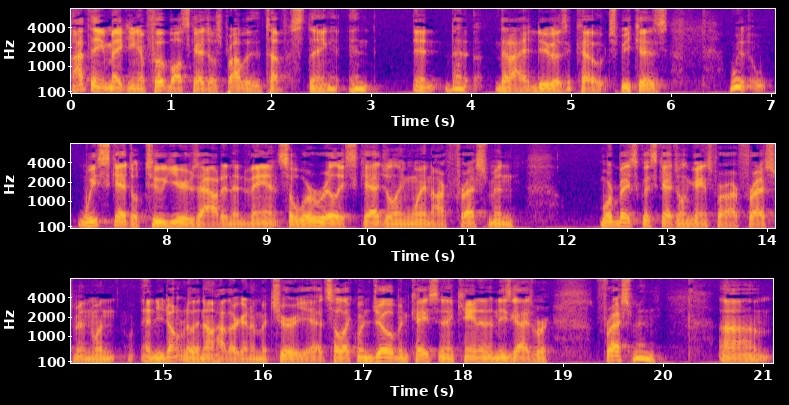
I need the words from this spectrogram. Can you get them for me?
I think making a football schedule is probably the toughest thing in, in that that I do as a coach because we, we schedule two years out in advance, so we're really scheduling when our freshmen. We're basically scheduling games for our freshmen when, and you don't really know how they're going to mature yet. So, like when Job and Kaysen and Cannon and these guys were freshmen, um,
